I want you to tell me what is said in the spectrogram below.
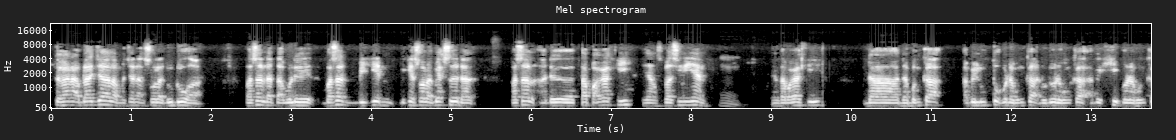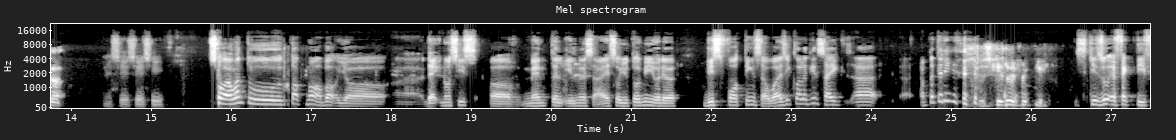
tengah nak belajar lah macam nak solat duduk ah. Pasal dah tak boleh pasal bikin bikin solat biasa dah pasal ada tapak kaki yang sebelah sini kan hmm. yang tapak kaki dah dah bengkak habis lutut pun dah bengkak duduk dah bengkak habis hip pun dah bengkak I see, I see, I see. So I want to talk more about your uh, diagnosis of mental illness. Ah. So you told me you're the these four things. Ah. What is it called again? Psych, uh, apa tadi? schizoaffective Schizoaffective.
